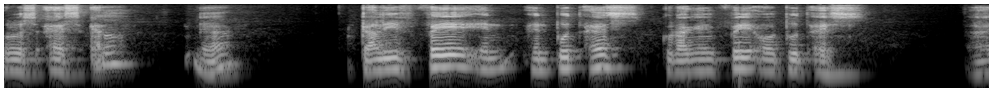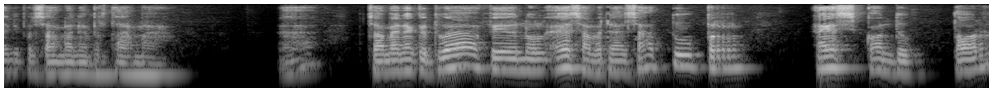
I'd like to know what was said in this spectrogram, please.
plus SL ya, kali V in, input S kurangi V output S. Nah, ini persamaan yang pertama. Nah, persamaan yang kedua, V0S sama dengan 1 per S konduktor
